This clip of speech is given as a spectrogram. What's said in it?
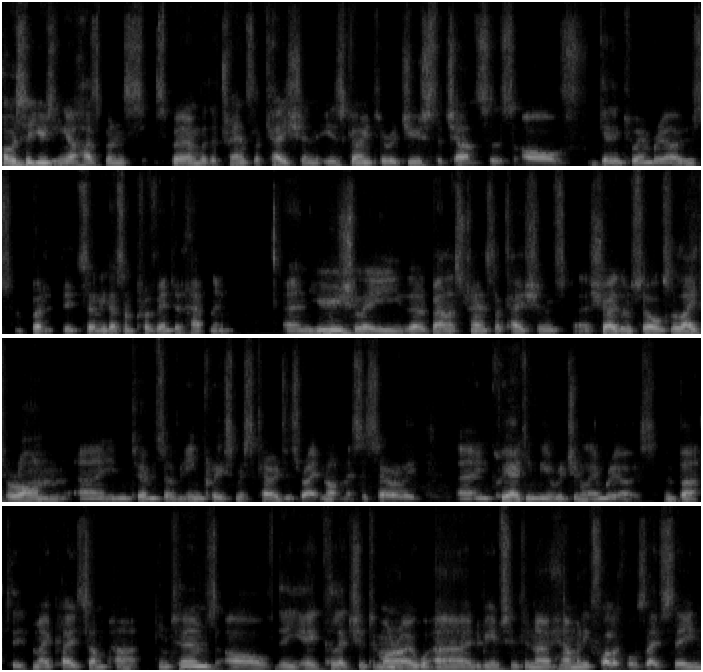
Obviously, using your husband's sperm with a translocation is going to reduce the chances of getting to embryos, but it certainly doesn't prevent it happening. And usually, the balanced translocations uh, show themselves later on uh, in terms of increased miscarriages rate, not necessarily uh, in creating the original embryos, but it may play some part. In terms of the egg collection tomorrow, uh, it'd be interesting to know how many follicles they've seen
